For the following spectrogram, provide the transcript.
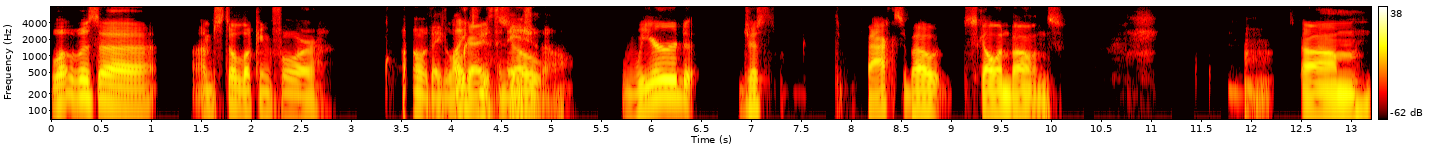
what was uh i'm still looking for oh they like Okay, euthanasia so- though weird just facts about skull and bones um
